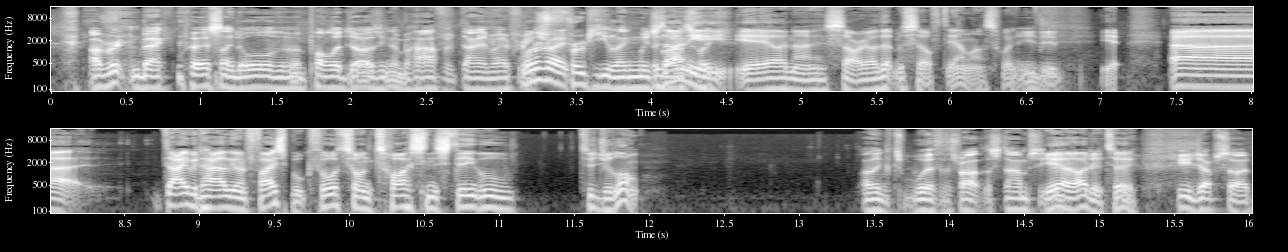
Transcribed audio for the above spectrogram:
I've written back personally to all of them, apologising on behalf of Damo for What his I- fruity language last only- week. Yeah, I know. Sorry, I let myself down last week. You did. Yeah. Uh, David Haley on Facebook. Thoughts on Tyson Stengel to Geelong? I think it's worth a throw at the stumps. Yeah, I do too. Huge upside.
